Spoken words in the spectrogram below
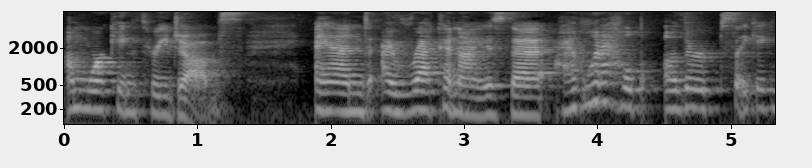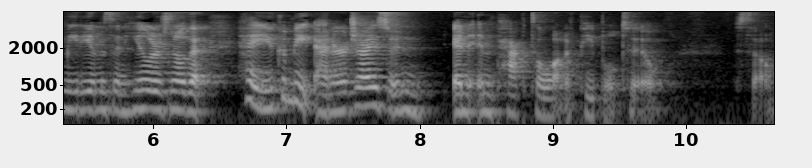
I'm working 3 jobs. And I recognize that I want to help other psychic mediums and healers know that hey, you can be energized and and impact a lot of people too. So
